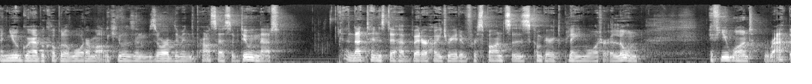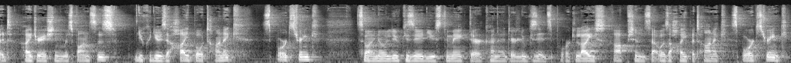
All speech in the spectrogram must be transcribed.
and you grab a couple of water molecules and absorb them in the process of doing that. And that tends to have better hydrative responses compared to plain water alone. If you want rapid hydration responses, you could use a hypotonic sports drink so I know Lucozade used to make their kind of their Lucozade Sport Light options. That was a hypotonic sports drink.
